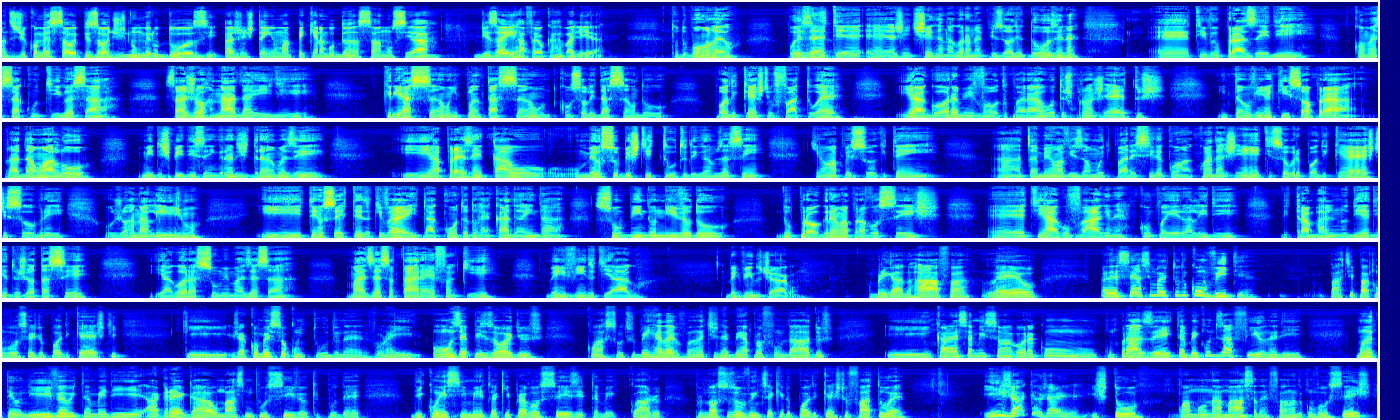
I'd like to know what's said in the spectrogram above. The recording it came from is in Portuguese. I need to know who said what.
Speaker 1: Antes de começar o episódio número 12, a gente tem uma pequena mudança a anunciar. Diz aí, Rafael Carvalheira.
Speaker 2: Tudo bom, Léo? Pois é, é, a gente chegando agora no episódio 12, né? É, tive o prazer de começar contigo essa, essa jornada aí de criação, implantação, consolidação do podcast O Fato É. E agora me volto para outros projetos. Então vim aqui só para dar um alô, me despedir sem grandes dramas e, e apresentar o, o meu substituto, digamos assim, que é uma pessoa que tem ah, também uma visão muito parecida com a, com a da gente sobre podcast, sobre o jornalismo. E tenho certeza que vai dar conta do recado ainda subindo o nível do, do programa para vocês. É, Tiago Wagner, companheiro ali de, de trabalho no dia a dia do JC, e agora assume mais essa, mais essa tarefa aqui. Bem-vindo, Tiago.
Speaker 1: Bem-vindo, Tiago.
Speaker 3: Obrigado, Rafa, Léo. Agradecer, acima de tudo, o convite, né? participar com vocês do podcast, que já começou com tudo, né? Foram aí 11 episódios com assuntos bem relevantes, né? Bem aprofundados. E encarar essa missão agora com, com prazer e também com desafio, né? De manter o nível e também de agregar o máximo possível que puder de conhecimento aqui para vocês e também, claro, para os nossos ouvintes aqui do podcast O Fato É. E já que eu já estou com a mão na massa, né, falando com vocês,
